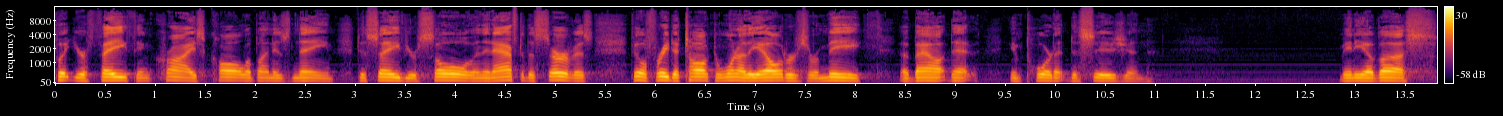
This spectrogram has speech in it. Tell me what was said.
put your faith in Christ, call upon His name to save your soul. And then after the service, feel free to talk to one of the elders or me about that important decision. Many of us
